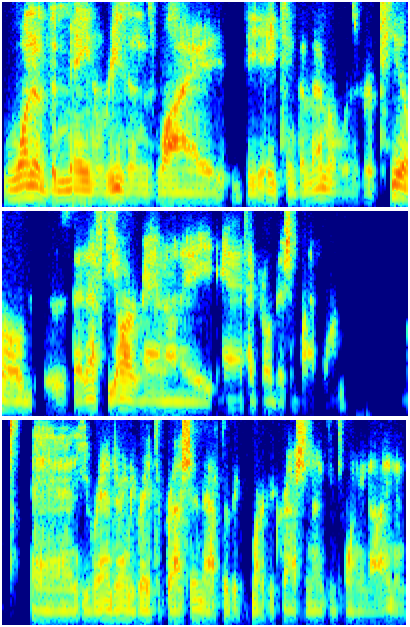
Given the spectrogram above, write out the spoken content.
one of the main reasons why the 18th Amendment was repealed was that FDR ran on a anti-prohibition platform, and he ran during the Great Depression after the market crash in 1929, and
